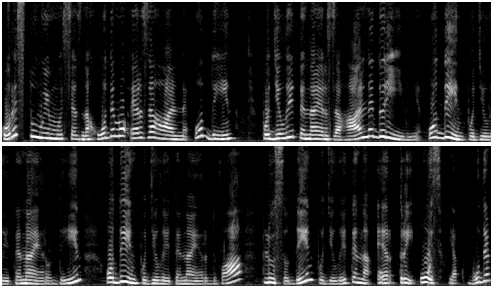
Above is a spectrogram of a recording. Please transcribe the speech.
користуємося, знаходимо R загальне 1, поділити на R загальне дорівнює 1 поділити на R1, 1 поділити на R2, плюс 1 поділити на R3. Ось як буде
